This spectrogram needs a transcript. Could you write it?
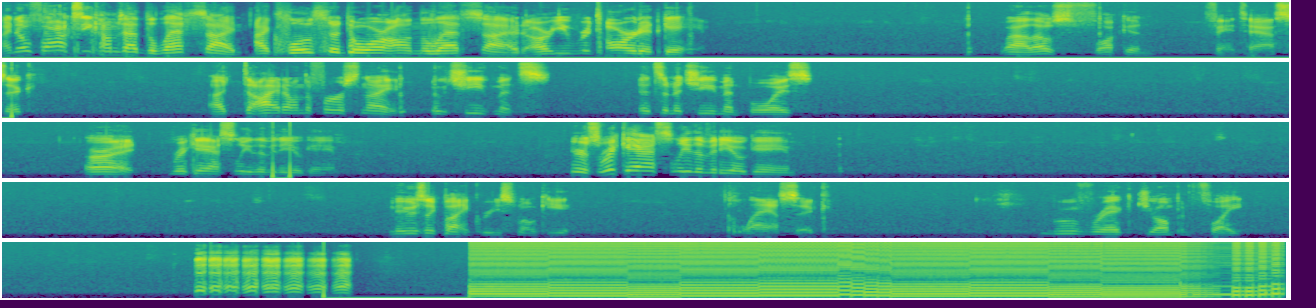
I know Foxy comes out the left side. I closed the door on the left side. Are you retarded, game? Wow, that was fucking fantastic. I died on the first night. Achievements. It's an achievement, boys. Alright, Rick Astley, the video game. Here's Rick Astley, the video game. Music by Grease Smokey. Classic. Move, Rick, jump, and fight.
